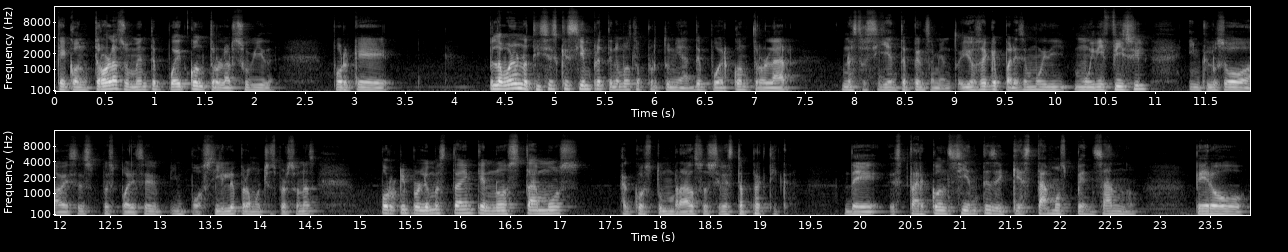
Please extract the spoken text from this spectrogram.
que controla su mente puede controlar su vida. Porque pues la buena noticia es que siempre tenemos la oportunidad de poder controlar nuestro siguiente pensamiento. Yo sé que parece muy, muy difícil, incluso a veces pues parece imposible para muchas personas, porque el problema está en que no estamos acostumbrados a hacer esta práctica, de estar conscientes de qué estamos pensando. Pero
